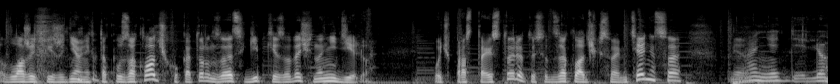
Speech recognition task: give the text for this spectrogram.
вложить в ежедневник такую закладочку, которая называется «Гибкие задачи на неделю». Очень простая история, то есть эта закладочка с вами тянется. Я- На неделю.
